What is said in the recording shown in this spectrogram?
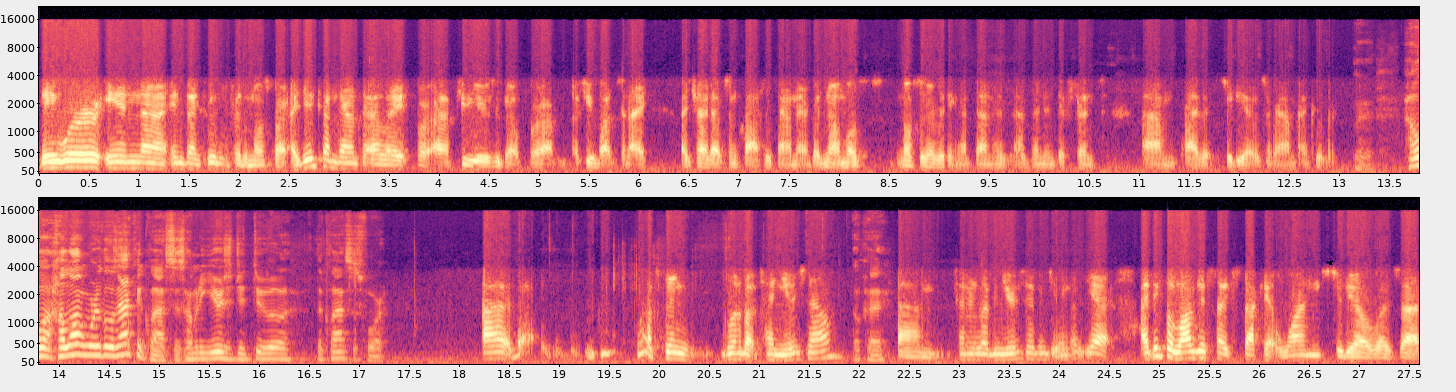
They were in uh, in Vancouver for the most part. I did come down to LA for a few years ago for um, a few months, and I, I tried out some classes down there. But no, most most of everything I've done has, has been in different um, private studios around Vancouver. How how long were those acting classes? How many years did you do uh, the classes for? Uh, well, it's been going about ten years now. Okay. Um, ten or eleven years I've been doing them. Yeah, I think the longest I stuck at one studio was uh,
